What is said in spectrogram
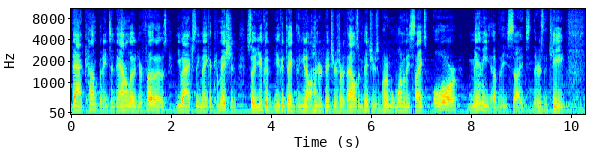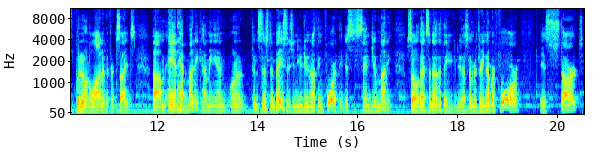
that company to download your photos you actually make a commission. So you could you could take you know 100 pictures or a thousand pictures and put them on one of these sites or many of these sites there's the key put it on a lot of different sites um, and have money coming in on a consistent basis and you do nothing for it. They just send you money. So that's another thing you can do. That's number three. Number four is start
